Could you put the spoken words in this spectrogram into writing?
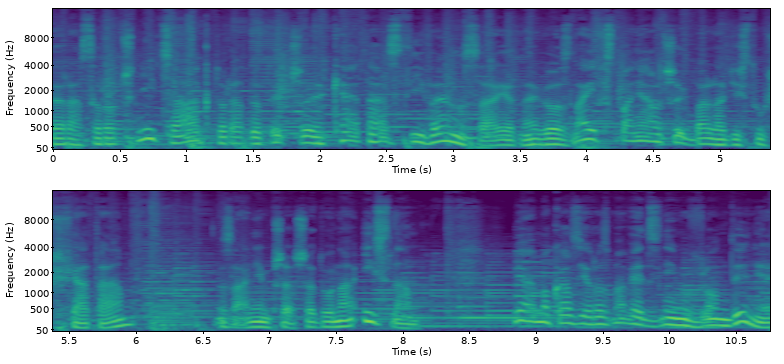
teraz rocznica, która dotyczy Cata Stevensa, jednego z najwspanialszych balladzistów świata, zanim przeszedł na islam. Miałem okazję rozmawiać z nim w Londynie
